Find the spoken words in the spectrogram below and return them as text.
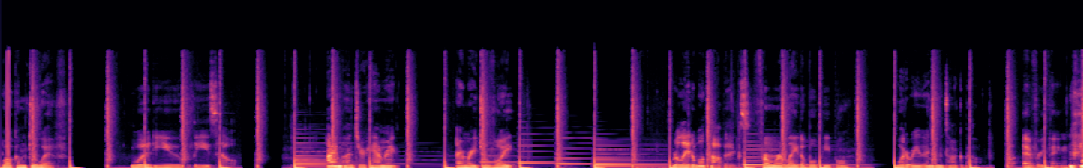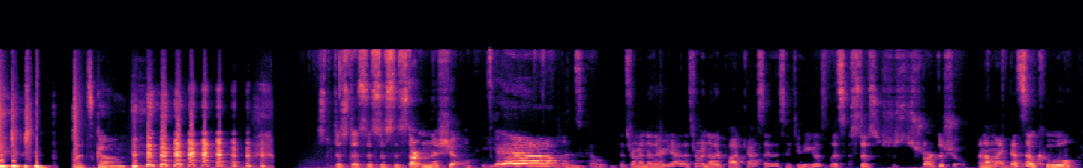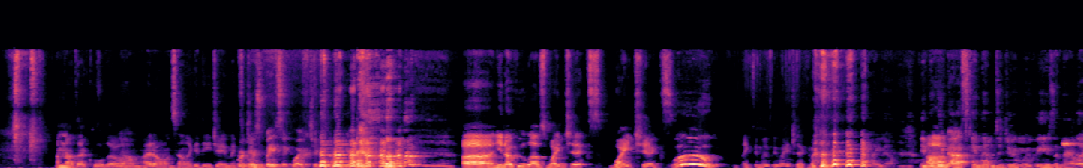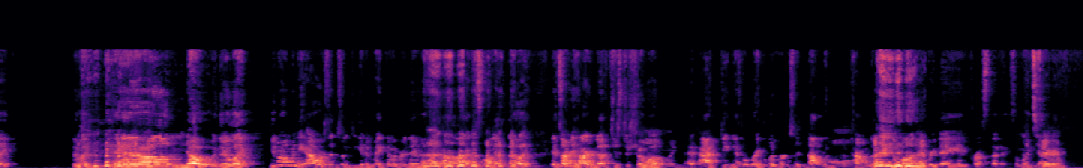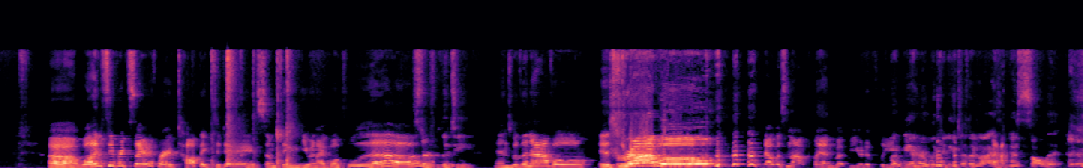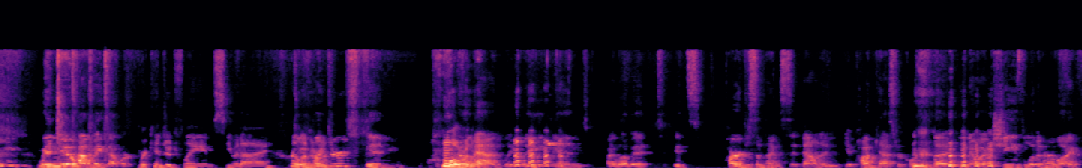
Welcome to Whiff. Would you please help? I'm Hunter Hamrick. I'm Rachel Voigt Relatable topics. from Relatable People. What are we even going to talk about? Everything. Let's go. Just, just, just, just starting the show. Yeah, let's go. That's from another, yeah, that's from another podcast I listened to. He goes, "Let's just start the show," and I'm like, "That's so cool." I'm not that cool though. No. I don't sound like a DJ mix. We're just basic white chicks uh, you know who loves white chicks? White chicks, Woo! like the movie White Chick. I know. People Um, keep asking them to do movies, and they're like, they're like, hell no. They're like, you know how many hours it took to get a makeup every day? They're like, uh, I just want to. They're like, it's already hard enough just to show up Oh a- acting as a regular person, not with Aw. a pound of makeup on every day and prosthetics. I'm like, That's yeah. Uh, well, I'm super excited for our topic today. Something you and I both love. Starts with a T. Ends with an apple. It's Travel! that was not planned, but beautifully. But me and her looked in each other's eyes and just saw it. We, we knew how to make that work. We're kindred flames, you and Yeah. I. I Dude, love. Hunter's been the nomad lately, and I love it. It's hard to sometimes sit down and get podcasts recorded, but you know what? She's living her life.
